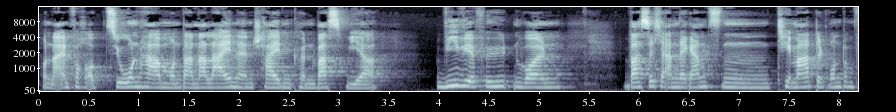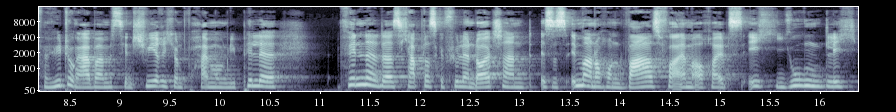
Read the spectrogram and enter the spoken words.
und einfach Optionen haben und dann alleine entscheiden können, was wir, wie wir verhüten wollen. Was ich an der ganzen Thematik rund um Verhütung aber ein bisschen schwierig und vor allem um die Pille finde, dass ich habe das Gefühl, in Deutschland ist es immer noch und war es vor allem auch als ich jugendlich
